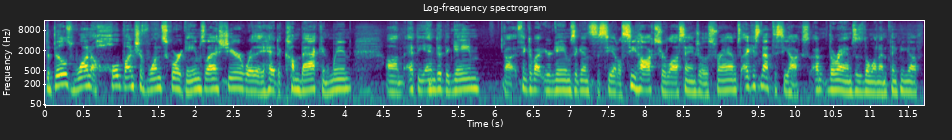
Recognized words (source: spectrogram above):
The Bills won a whole bunch of one score games last year where they had to come back and win um, at the end of the game. Uh, think about your games against the Seattle Seahawks or Los Angeles Rams. I guess not the Seahawks. Um, the Rams is the one I'm thinking of.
